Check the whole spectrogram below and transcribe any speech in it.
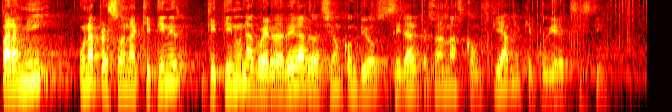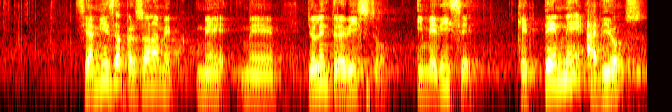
Para mí, una persona que tiene, que tiene una verdadera relación con Dios sería la persona más confiable que pudiera existir. Si a mí esa persona me, yo la entrevisto y me dice que teme a Dios,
